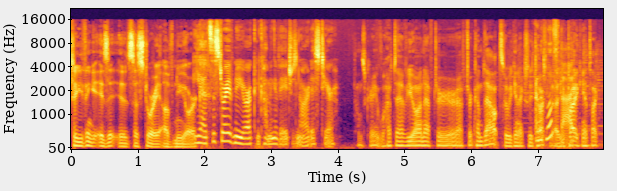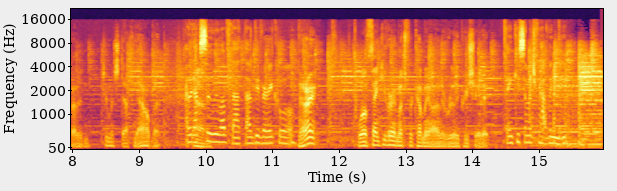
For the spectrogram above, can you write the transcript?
So you think is it it's a story of New York? Yeah, it's the story of New York and coming of age as an artist here. Sounds great. We'll have to have you on after after it comes out, so we can actually talk about it. You probably can't talk about it in too much depth now, but I would absolutely uh, love that. That would be very cool. All right. Well, thank you very much for coming on. I really appreciate it. Thank you so much for having me.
